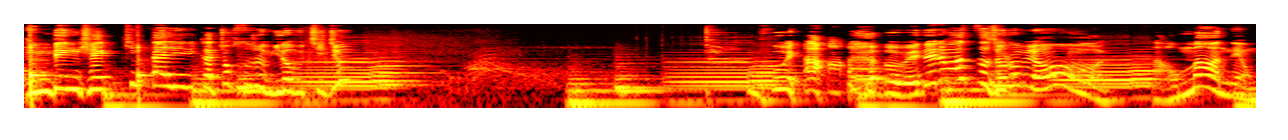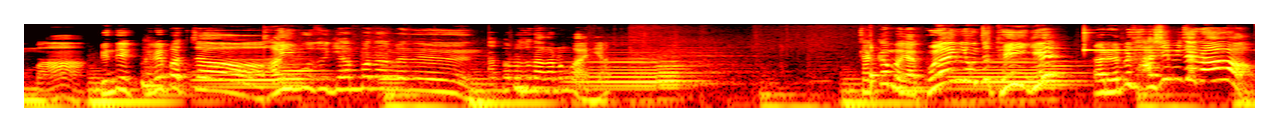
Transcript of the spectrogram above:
댕댕쉑 힘 딸리니까 쪽수로 밀어붙이죠? 뭐야? 어, 왜 데려왔어 저러면? 아 엄마 왔네 엄마. 근데 그래봤자 가위 부수기 한 번 하면은 다 떨어져 나가는 거 아니야? 잠깐만 야 고양이 혼자 돼 이게? 야 레벨 40이잖아!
